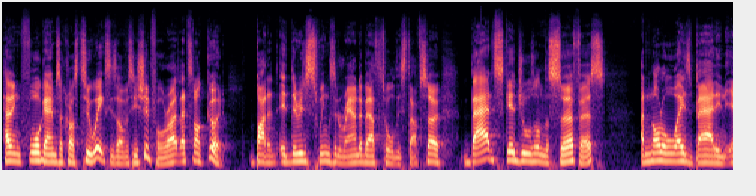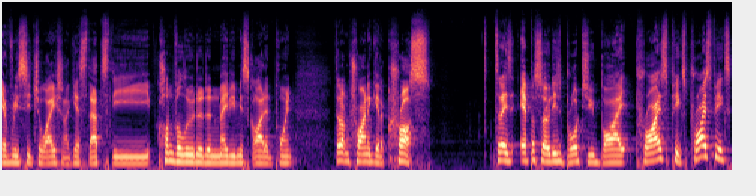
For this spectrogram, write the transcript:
having four games across two weeks is obviously shitful, right? That's not good. But it, it, there is swings and roundabouts to all this stuff. So bad schedules on the surface are not always bad in every situation. I guess that's the convoluted and maybe misguided point that I'm trying to get across. Today's episode is brought to you by Prize Picks. Prize Picks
